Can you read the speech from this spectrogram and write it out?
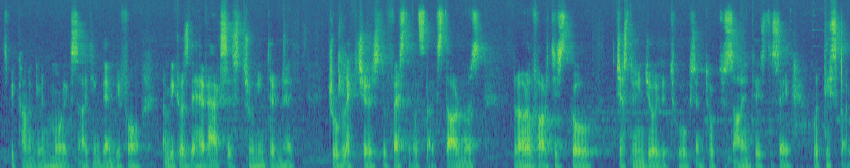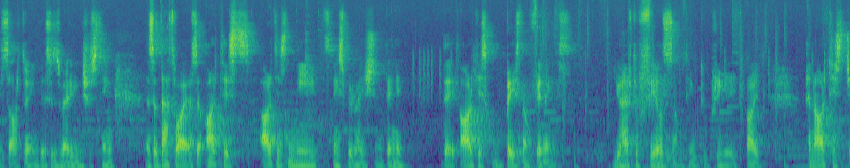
It's becoming even more exciting than before. And because they have access through internet, through lectures, to festivals like Starmus, a lot of artists go just to enjoy the talks and talk to scientists to say what these guys are doing. This is very interesting. And so that's why as artists, artists need inspiration. They need the art is based on feelings. You have to feel something to create, right? An artist,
